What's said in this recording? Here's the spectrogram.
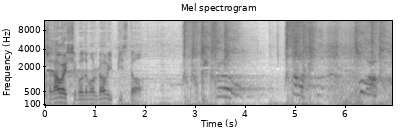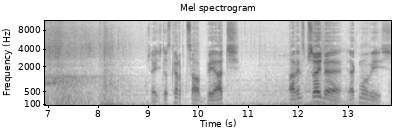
Sprzedałeś się Voldemortowi, pizdo. Przejdź do skarbca, bijać. A więc przejdę, jak mówisz.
